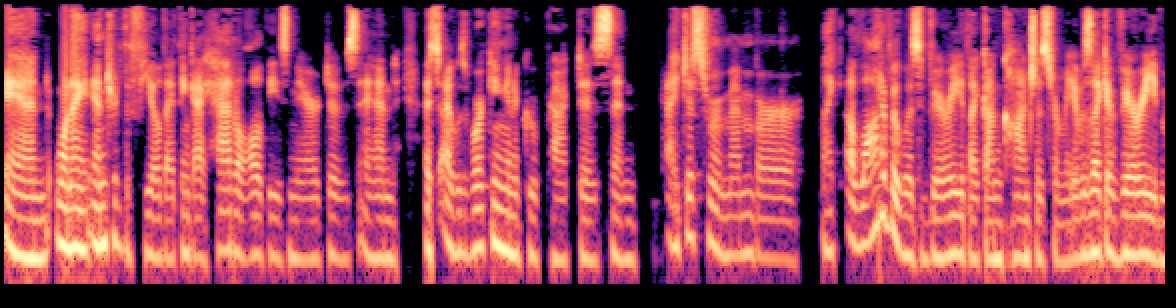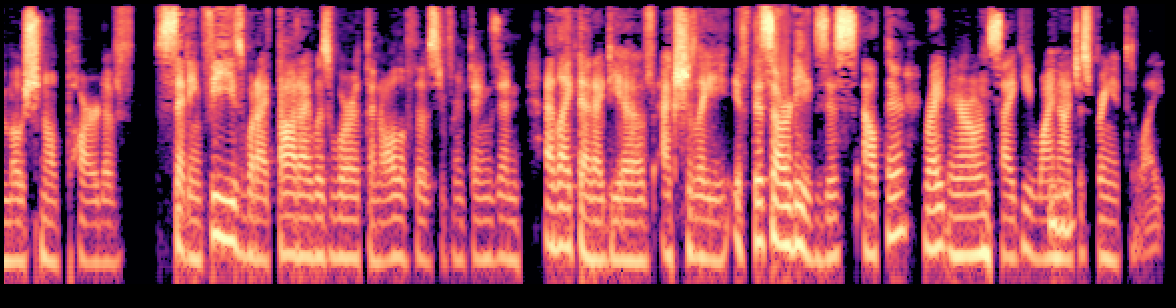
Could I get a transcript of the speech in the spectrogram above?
And when I entered the field, I think I had all these narratives and I, I was working in a group practice and I just remember like a lot of it was very like unconscious for me. It was like a very emotional part of setting fees, what I thought I was worth and all of those different things. And I like that idea of actually, if this already exists out there, right, in our own psyche, why mm-hmm. not just bring it to light?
